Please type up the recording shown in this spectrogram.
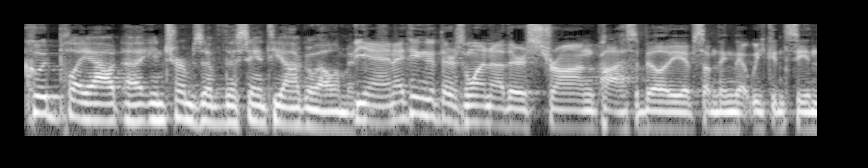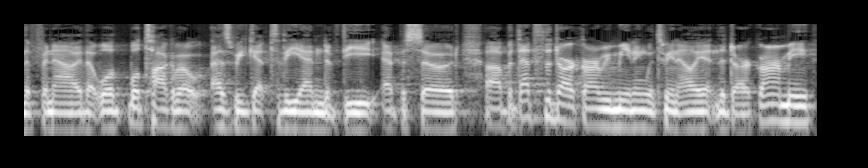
could play out uh, in terms of the Santiago element. Yeah, and I think that there's one other strong possibility of something that we can see in the finale that we'll we'll talk about as we get to the end of the episode. Uh, but that's the Dark Army meeting between Elliot and the Dark Army.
